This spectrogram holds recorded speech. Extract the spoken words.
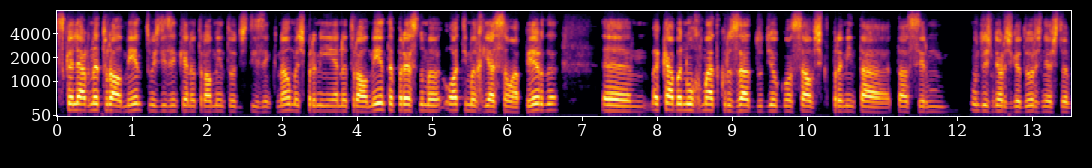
se calhar naturalmente, uns dizem que é naturalmente, outros dizem que não, mas para mim é naturalmente, aparece numa ótima reação à perda, acaba num remate cruzado do Diogo Gonçalves, que para mim está tá a ser um dos melhores jogadores nesta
